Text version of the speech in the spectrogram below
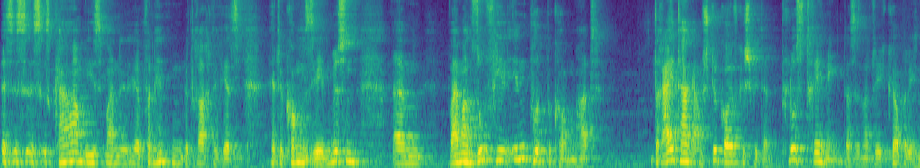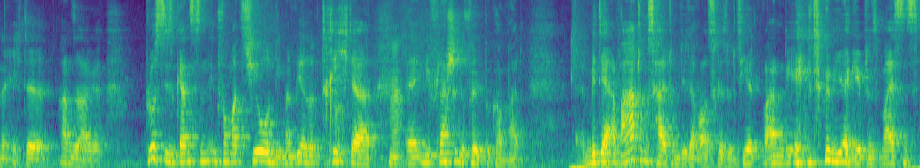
es, ist, es, es kam, wie es man von hinten betrachtet jetzt hätte kommen sehen müssen, ähm, weil man so viel Input bekommen hat, drei Tage am Stück Golf gespielt hat, plus Training, das ist natürlich körperlich eine echte Ansage, plus diese ganzen Informationen, die man wie so ein Trichter ja. äh, in die Flasche gefüllt bekommen hat. Mit der Erwartungshaltung, die daraus resultiert, waren die Turnierergebnisse meistens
